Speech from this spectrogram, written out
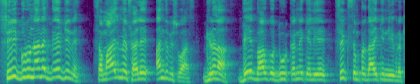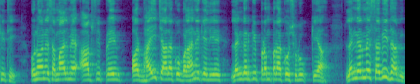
श्री गुरु नानक देव जी ने समाज में फैले अंधविश्वास, घृणा, भेदभाव को दूर करने के लिए सिख संप्रदाय की नींव रखी थी। उन्होंने समाज में आपसी प्रेम और भाईचारा को बढ़ाने के लिए लंगर की परंपरा को शुरू किया। लंगर में सभी धर्म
